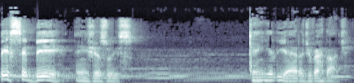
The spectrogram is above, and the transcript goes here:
perceber em Jesus quem ele era de verdade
